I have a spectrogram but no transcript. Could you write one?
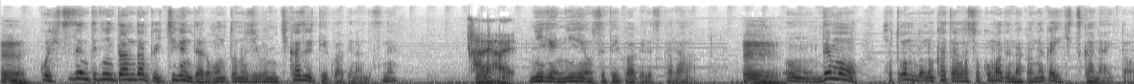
うん。これ必然的にだんだんと一元である本当の自分に近づいていくわけなんですねはいはい。二元二元を捨てていくわけですから、うん。うん、でもほとんどの方はそこまでなかなか行き着かないと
